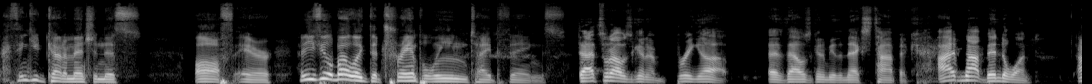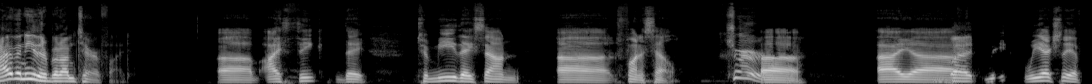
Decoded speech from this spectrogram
I think you'd kind of mentioned this off air. How do you feel about like the trampoline type things? That's what I was gonna bring up. As that was gonna be the next topic. I've not been to one. I haven't either, but I'm terrified. Um, I think they, to me, they sound uh fun as hell. Sure, Uh, I uh, but we we actually have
